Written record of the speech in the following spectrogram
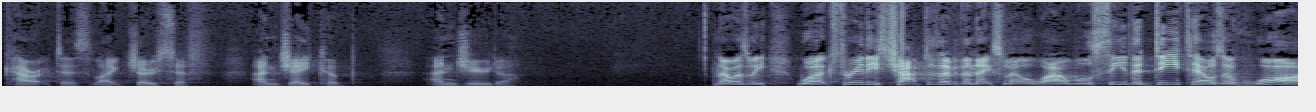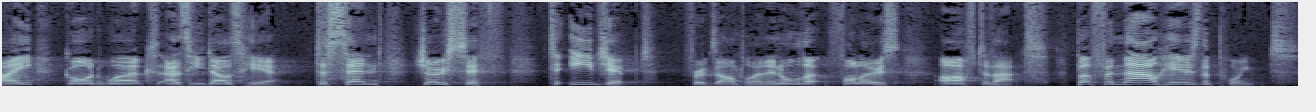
characters like Joseph and Jacob and Judah. Now, as we work through these chapters over the next little while, we'll see the details of why God works as he does here to send Joseph to Egypt, for example, and in all that follows after that. But for now, here's the point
